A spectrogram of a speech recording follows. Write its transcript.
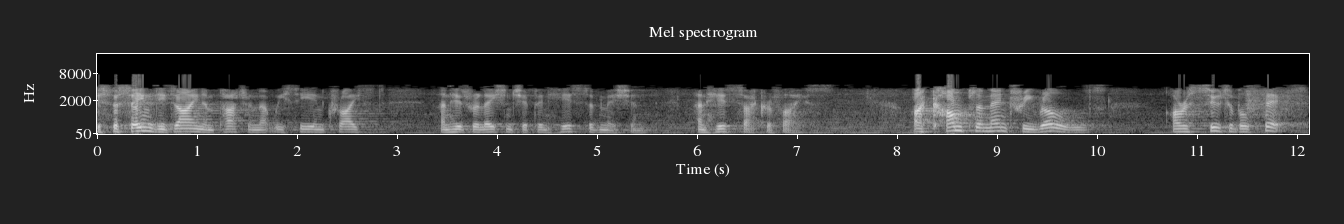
It's the same design and pattern that we see in Christ and his relationship in his submission and his sacrifice. Our complementary roles are a suitable fit,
